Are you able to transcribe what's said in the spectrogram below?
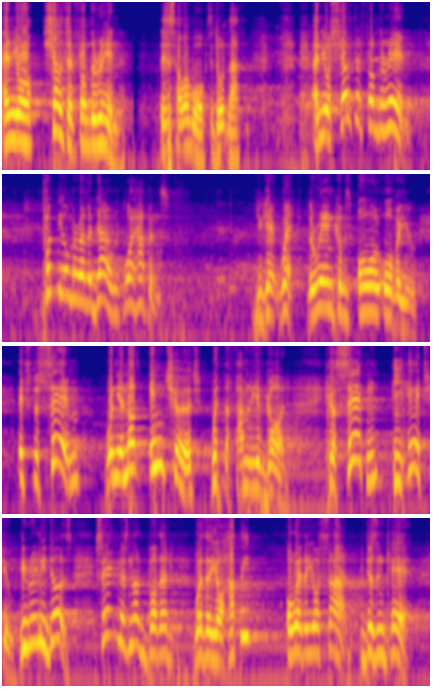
and you're sheltered from the rain. This is how I walk, so don't laugh. And you're sheltered from the rain. Put the umbrella down, what happens? You get wet. The rain comes all over you. It's the same when you're not in church with the family of God. Because Satan, he hates you. He really does. Satan is not bothered whether you're happy or whether you're sad. He doesn't care.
